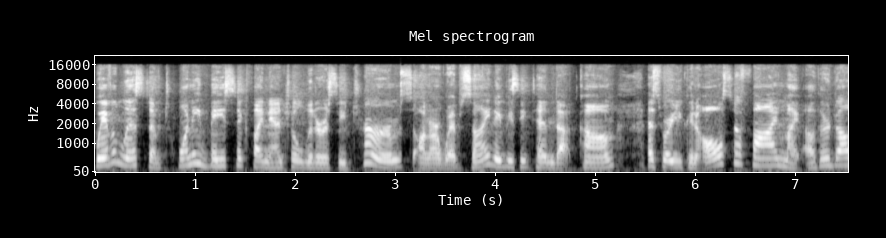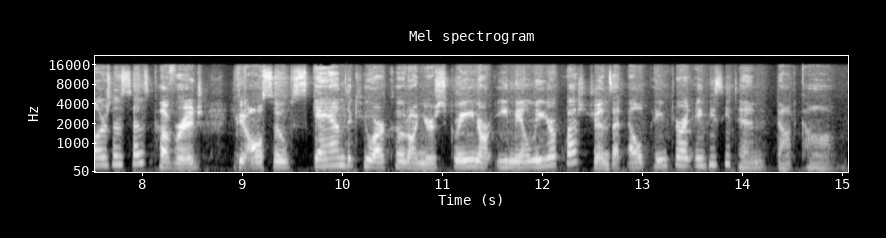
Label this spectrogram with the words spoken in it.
We have a list of 20 basic financial literacy terms on our website, abc10.com. That's where you can also find my other dollars and sense coverage. You can also scan the QR code on your screen or email me your questions at lpainter at abc10.com.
